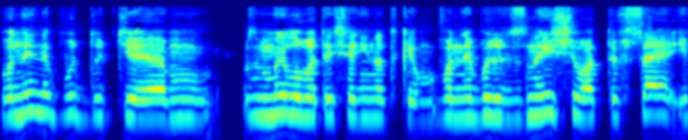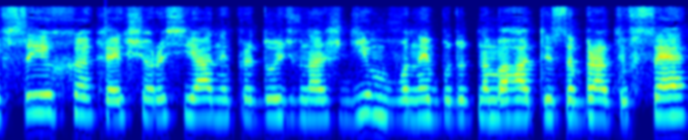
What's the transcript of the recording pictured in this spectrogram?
вони не будуть ем, змилуватися ні над ким. Вони будуть знищувати все і всіх. Якщо росіяни прийдуть в наш дім, вони будуть намагатись забрати все.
